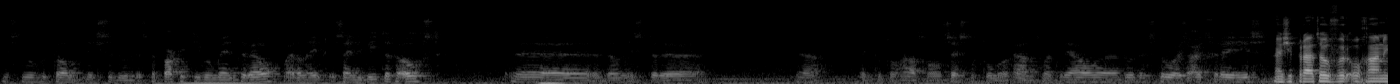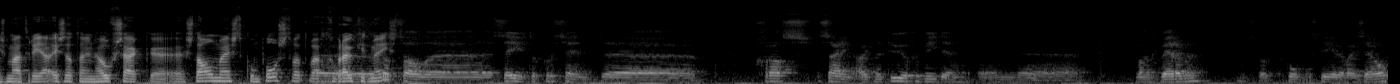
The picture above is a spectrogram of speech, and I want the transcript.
Dus dan hoef ik dan niks te doen. Dus dan pak ik die momenten wel, maar dan zijn die bieten geoogst. Uh, dan is er, uh, ja, ik denk dat toch haast wel 60 ton organisch materiaal door de strooiers uitgereden is. Als je praat over organisch materiaal, is dat dan in hoofdzaak stalmest, compost? Wat, wat gebruik je het meest? Dat zal 70% gras zijn uit natuurgebieden en uh, langs bermen. Dus dat composteren wij zelf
